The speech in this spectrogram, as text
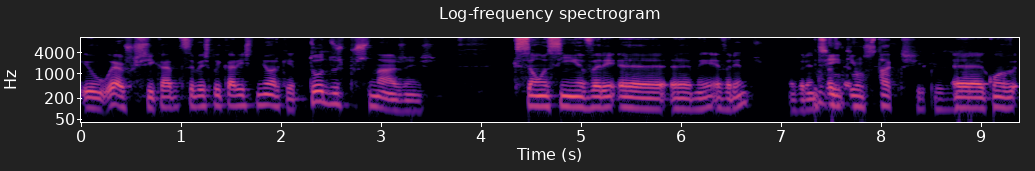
eu, acho que o Chico há de saber explicar isto melhor, que é todos os personagens que são assim avare, como é? avarentos? Avarentos? Sim, tinha um sotaques e coisas. Uh,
